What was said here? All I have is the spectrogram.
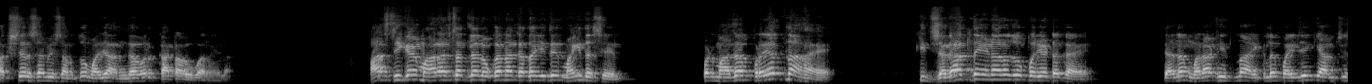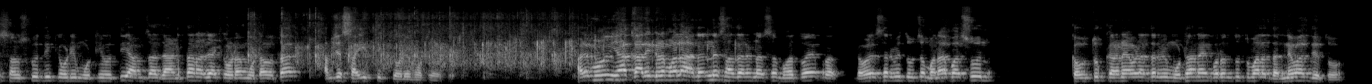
अक्षरशः मी सांगतो माझ्या अंगावर काटा उभा राहिला. आज ठीक आहे महाराष्ट्रातल्या लोकांना कदाचित ते माहीत असेल पण माझा प्रयत्न हा आहे की जगातनं येणारा जो पर्यटक आहे त्यानं मराठीतनं ऐकलं पाहिजे की आमची संस्कृती केवढी मोठी होती आमचा जाणता राजा केवढा मोठा होता आमचे साहित्यिक केवढे मोठे होते. आणि म्हणून या कार्यक्रमाला अनन्य साधारण असं महत्त्व आहे. प्र- ढवळे सर मी तुमचं मनापासून कौतुक करण्याएवढा तर मी मोठा नाही परंतु तुम्हाला धन्यवाद देतो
